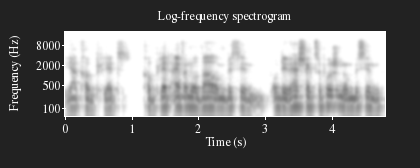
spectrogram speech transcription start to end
wieder komplett, komplett einfach nur war, um ein bisschen, um den Hashtag zu pushen, um ein bisschen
